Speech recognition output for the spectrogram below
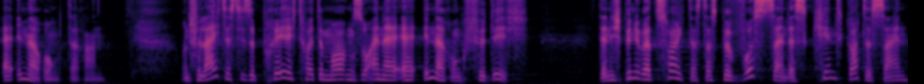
Erinnerung daran. Und vielleicht ist diese Predigt heute Morgen so eine Erinnerung für dich. Denn ich bin überzeugt, dass das Bewusstsein des Kind Gottes sein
